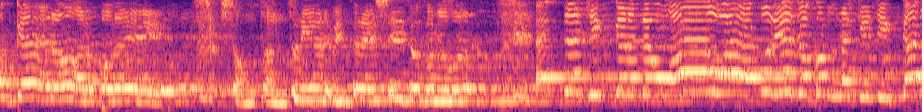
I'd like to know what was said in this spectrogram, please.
অজ্ঞান পরে সন্তান দুনিয়ার ভিতরে এসে যখন আবার একটা চিৎকার দেওয়া বলিয়ে যখন নাকি চিৎকার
